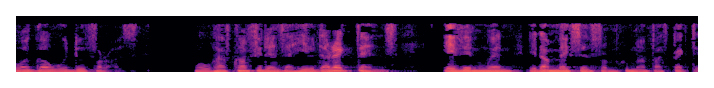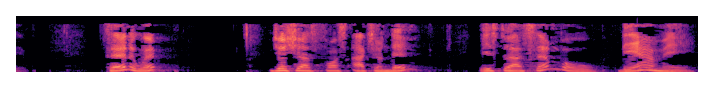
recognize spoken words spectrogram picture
what God will do for us. We'll have confidence that He will direct things, even when it doesn't make sense from human perspective. So anyway, Joshua's first action then is to assemble the army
